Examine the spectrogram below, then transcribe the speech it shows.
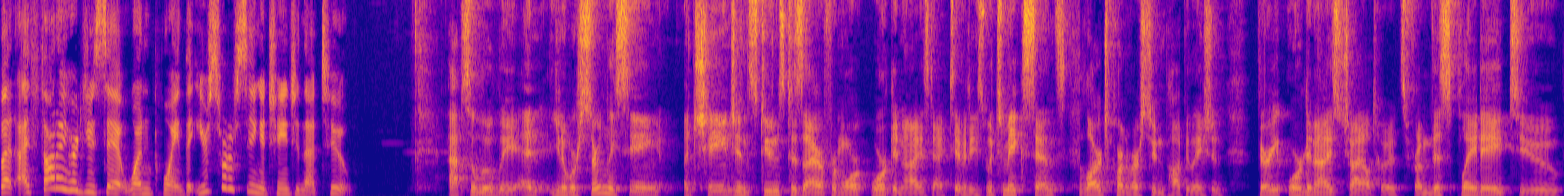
But I thought I heard you say at one point that you're sort of seeing a change in that too. Absolutely. And, you know, we're certainly seeing a change in students' desire for more organized activities, which makes sense. A large part of our student population, very organized childhoods from this play day to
